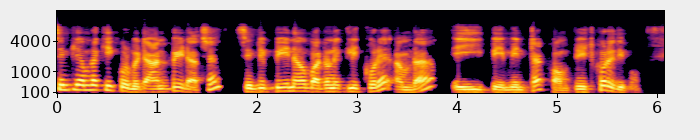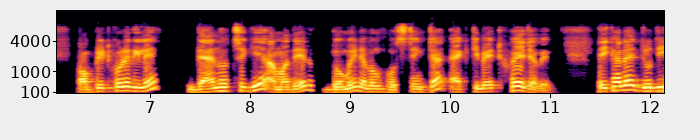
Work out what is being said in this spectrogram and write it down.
সিম্পলি আমরা কি করব? এটা আনপেড আছে। সিম্পলি পে নাও বাটনে ক্লিক করে আমরা এই পেমেন্টটা কমপ্লিট করে দিব। কমপ্লিট করে দিলে দেন হচ্ছে গিয়ে আমাদের ডোমেন এবং হোস্টিংটা অ্যাক্টিভেট হয়ে যাবে। এখানে যদি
